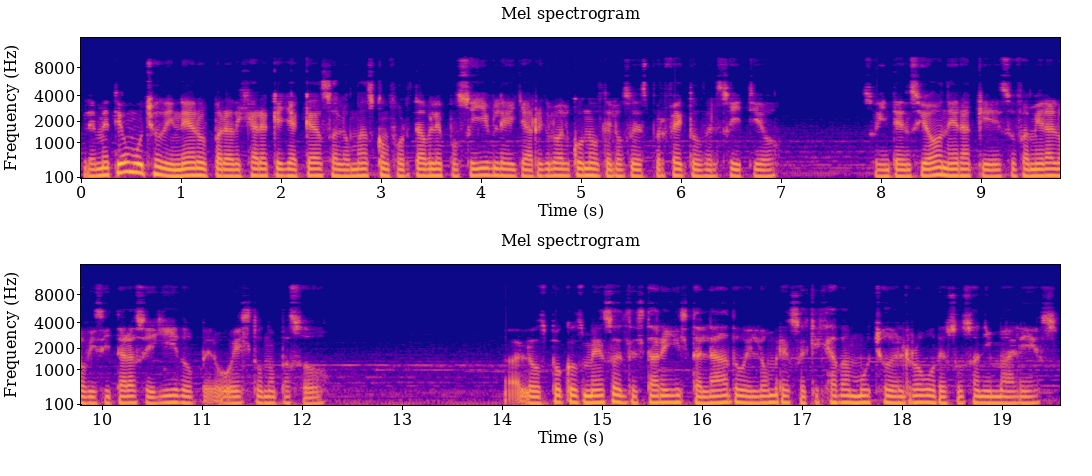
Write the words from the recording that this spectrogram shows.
Le metió mucho dinero para dejar aquella casa lo más confortable posible y arregló algunos de los desperfectos del sitio. Su intención era que su familia lo visitara seguido, pero esto no pasó. A los pocos meses de estar instalado, el hombre se quejaba mucho del robo de sus animales.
